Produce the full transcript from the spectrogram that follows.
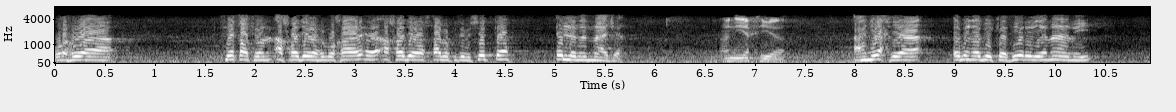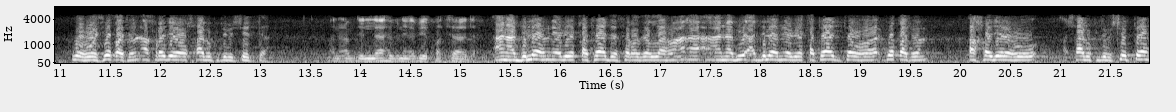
وهو ثقة أخرج له البخاري أخرج له أصحاب الكتب الستة إلا من ماجه. عن يحيى عن يحيى ابن أبي كثير اليمامي وهو ثقة أخرج له أصحاب الكتب الستة. عن عبد الله بن أبي قتادة. عن عبد الله بن أبي قتادة رضي الله عنه عن أبي عبد الله بن أبي قتادة وهو ثقة أخرج له أصحاب الكتب الستة.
